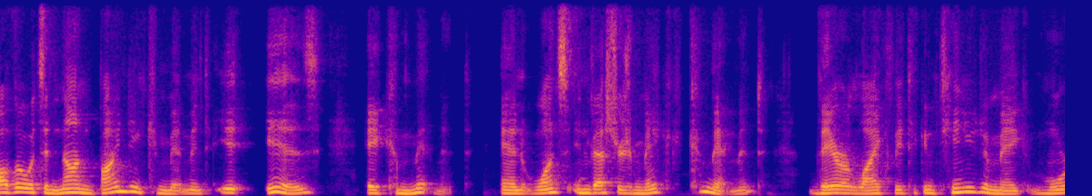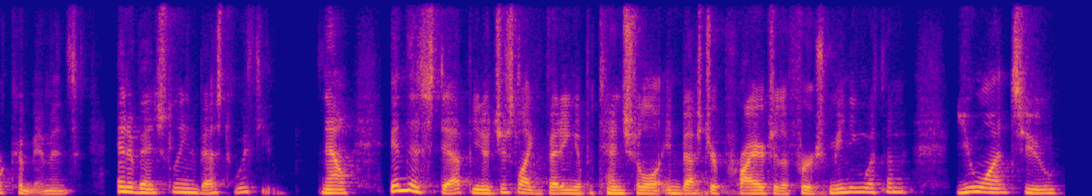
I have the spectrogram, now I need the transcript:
Although it's a non binding commitment, it is a commitment. And once investors make a commitment, they are likely to continue to make more commitments and eventually invest with you. Now, in this step, you know, just like vetting a potential investor prior to the first meeting with them, you want to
